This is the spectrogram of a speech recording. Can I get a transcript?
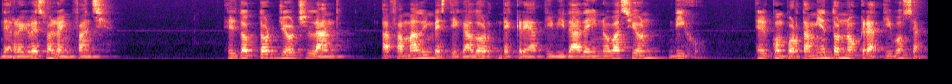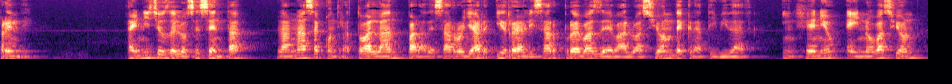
De regreso a la infancia. El doctor George Land, afamado investigador de creatividad e innovación, dijo, el comportamiento no creativo se aprende. A inicios de los 60, la NASA contrató a Land para desarrollar y realizar pruebas de evaluación de creatividad, ingenio e innovación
